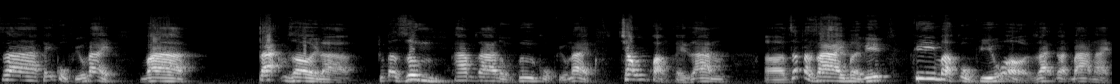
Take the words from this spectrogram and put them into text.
ra cái cổ phiếu này và tạm rời là chúng ta dừng tham gia đầu tư cổ phiếu này trong khoảng thời gian uh, rất là dài. Bởi vì khi mà cổ phiếu ở giai đoạn 3 này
